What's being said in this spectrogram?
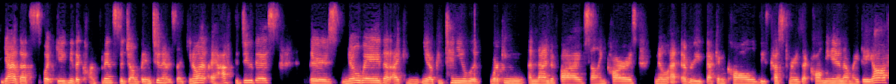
yeah, that's what gave me the confidence to jump into. And I was like, you know what, I have to do this there's no way that i can you know continue with working a nine to five selling cars you know at every beck and call of these customers that call me in on my day off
